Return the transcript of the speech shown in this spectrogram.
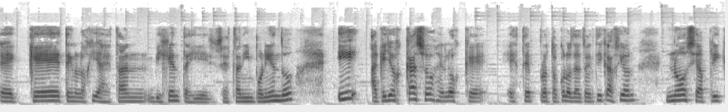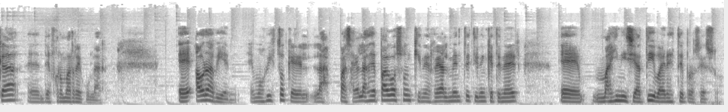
eh, qué tecnologías están vigentes y se están imponiendo y aquellos casos en los que este protocolo de autenticación no se aplica eh, de forma regular. Eh, ahora bien, hemos visto que las pasarelas de pago son quienes realmente tienen que tener eh, más iniciativa en este proceso.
